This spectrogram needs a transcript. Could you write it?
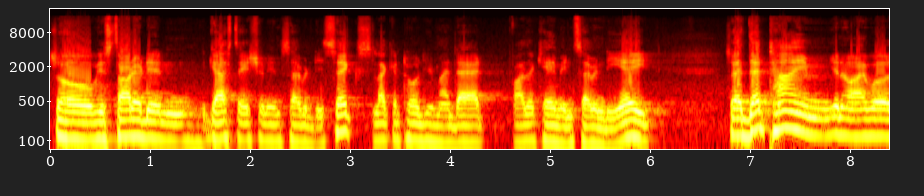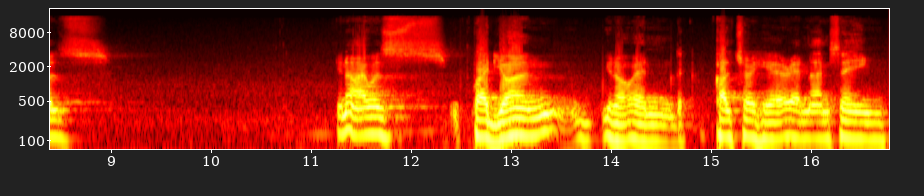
So we started in gas station in 76. Like I told you, my dad, father came in 78. So at that time, you know, I was, you know, I was quite young, you know, and the culture here, and I'm saying,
